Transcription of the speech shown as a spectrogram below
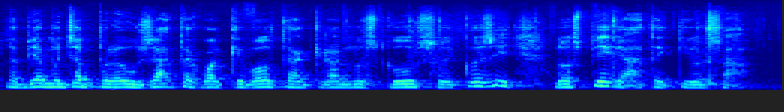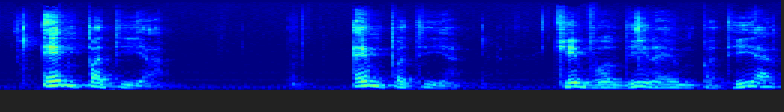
l'abbiamo già usata qualche volta anche l'anno scorso e così l'ho spiegata e chi lo sa. Empatia. Empatia. Che vuol dire empatia?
